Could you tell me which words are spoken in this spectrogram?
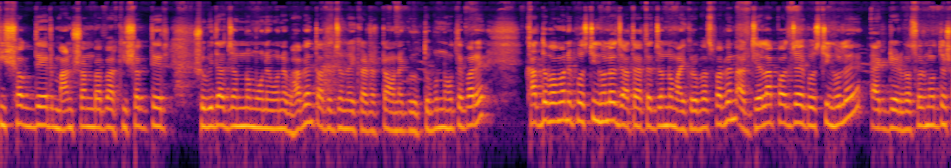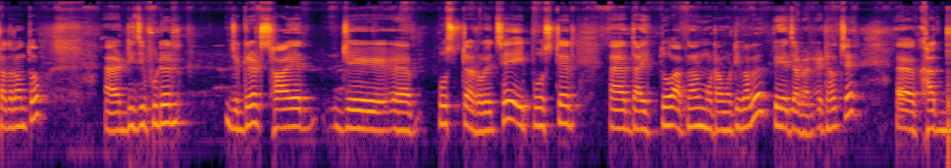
কৃষকদের মানসম্মান বা কৃষকদের সুবিধার জন্য মনে মনে ভাবেন, তাদের জন্য এই ক্যাডারটা অনেক গুরুত্বপূর্ণ হতে পারে। খাদ্য ভবনে পোস্টিং হলে যাতায়াতের জন্য মাইক্রোবাস পাবেন। আর জেলা পর্যায়ে পোস্টিং হলে এক দেড় বছরের মধ্যে সাধারণত ডিজি ফুডের যে গ্রেড ছয়ের যে পোস্টটা রয়েছে, এই পোস্টের দায়িত্ব আপনার মোটামুটিভাবে পেয়ে যাবেন। এটা হচ্ছে খাদ্য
